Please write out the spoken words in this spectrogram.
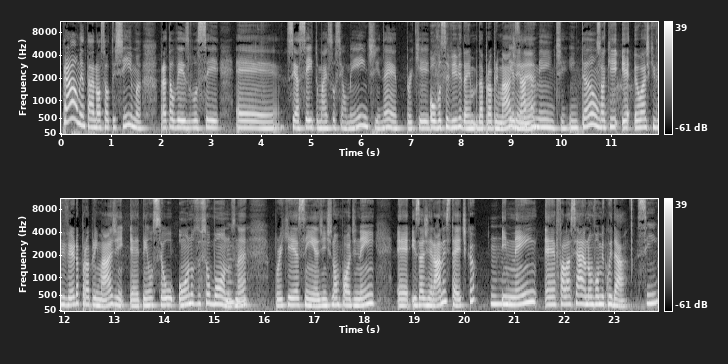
para aumentar a nossa autoestima, para talvez você é, ser aceito mais socialmente, né? Porque Ou você vive da, da própria imagem, né? exatamente. Então, Só que eu acho que viver da própria imagem é, tem o seu ônus e o seu bônus, né? Porque, assim, a gente não pode nem é, exagerar na estética Uhum. e nem é, falar assim, ah, eu não vou me cuidar. sim,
